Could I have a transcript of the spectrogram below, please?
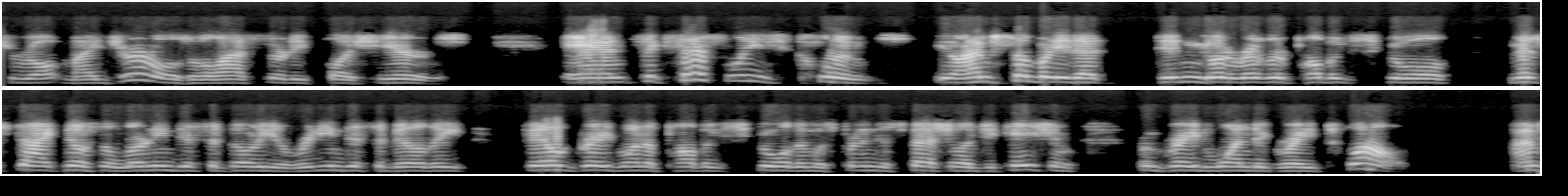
throughout my journals over the last 30 plus years. And success leaves clues. You know, I'm somebody that didn't go to regular public school, misdiagnosed a learning disability, a reading disability, failed grade one of public school, then was put into special education from grade one to grade 12. I'm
